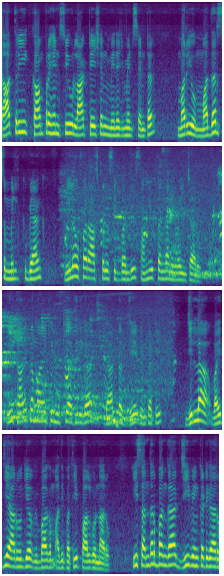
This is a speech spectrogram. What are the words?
Dhatri comprehensive lactation management centre మరియు mothers milk bank Niloufer hospital సిబ్బంది సంయుక్తంగా నిర్వహించారు. ఈ కార్యక్రమానికి ముఖ్య అతిథిగా డాక్టర్ జె వెంకటి జిల్లా వైద్య ఆరోగ్య విభాగం అధిపతి పాల్గొన్నారు. ఈ సందర్భంగా జి వెంకటి గారు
